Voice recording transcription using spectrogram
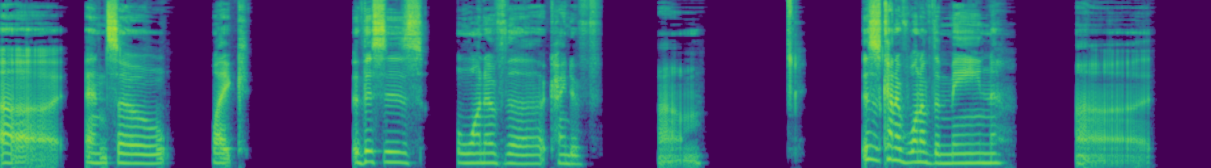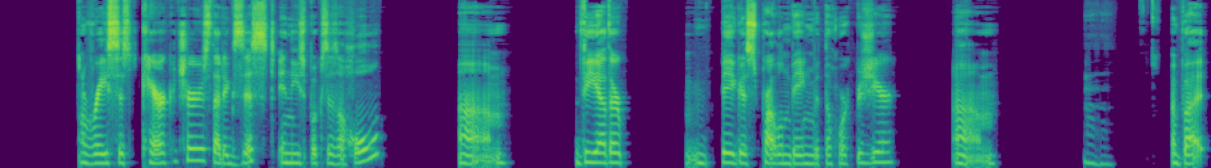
uh and so like this is one of the kind of um this is kind of one of the main uh racist caricatures that exist in these books as a whole. Um the other biggest problem being with the Hork-Bajir. Um hmm but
